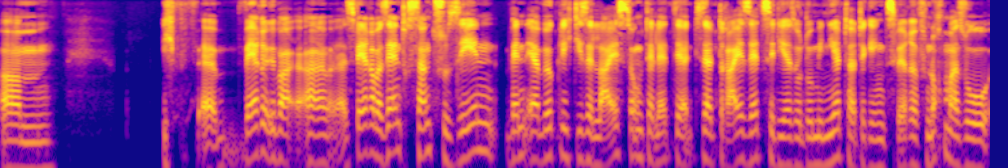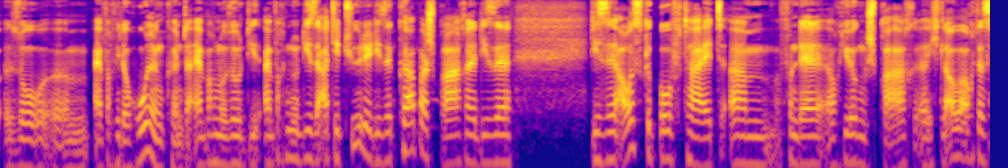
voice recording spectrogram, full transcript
Ähm, ich äh, wäre über, äh, es wäre aber sehr interessant zu sehen, wenn er wirklich diese Leistung der, der dieser drei Sätze, die er so dominiert hatte gegen Zverev, nochmal so so ähm, einfach wiederholen könnte. Einfach nur so die, einfach nur diese Attitüde, diese Körpersprache, diese diese Ausgebufftheit, ähm, von der auch Jürgen sprach, äh, ich glaube auch, dass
